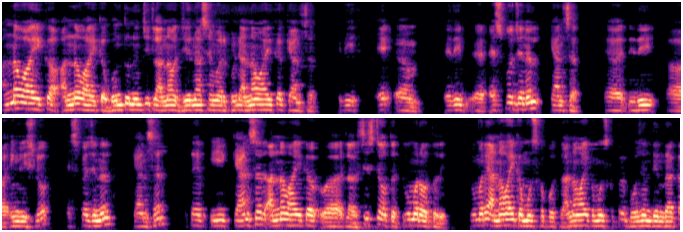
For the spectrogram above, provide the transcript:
అన్నవాహిక అన్నవాహిక గొంతు నుంచి ఇట్లా అన్న జీర్ణాశయం వరకు ఉండి అన్నవాహిక క్యాన్సర్. ఇది ఇది ఎస్పోజనల్ క్యాన్సర్. ఇది ఇంగ్లీష్లో ఎస్పోజనల్ క్యాన్సర్. అయితే ఈ క్యాన్సర్ అన్నవాహిక ఇట్లా సిస్ట్ అవుతుంది ట్యూమర్ అవుతుంది. ట్యూమరే అన్నవాహిక మూసుకుపోతుంది. అన్నవాహిక మూసుకుపోయి భోజనం తినరాక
